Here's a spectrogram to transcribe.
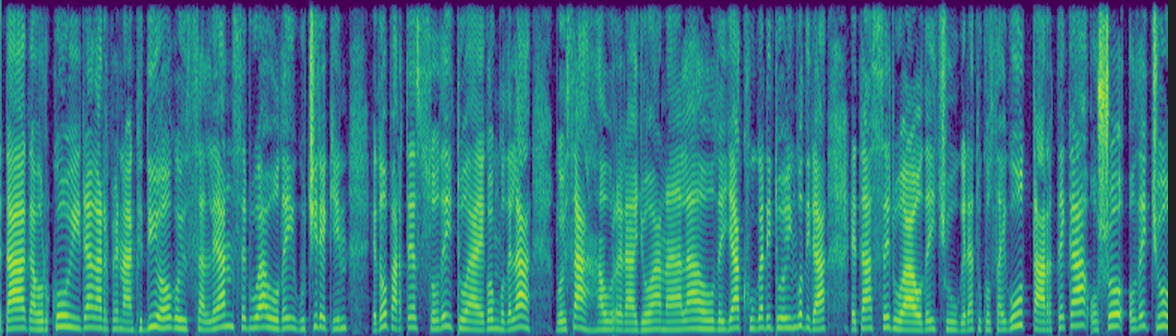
Eta gaurko iragarpenak dio goizaldean zerua odei gutxirekin edo parte zodeitua egongo dela. Goiza aurrera joan ala odeiak ugaritu egingo dira eta zerua odeitzu geratuko zaigu tarteka oso odeitzu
